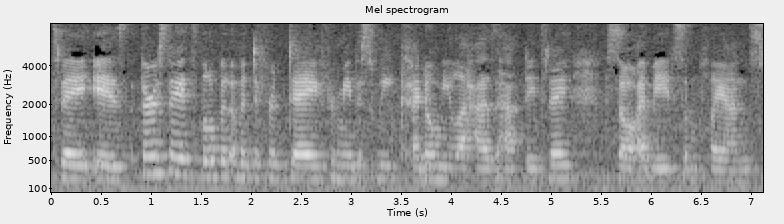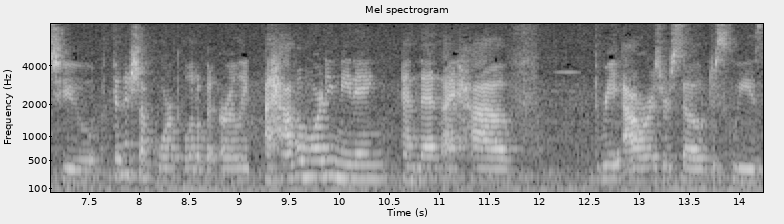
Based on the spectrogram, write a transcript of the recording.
Today is Thursday, it's a little bit of a different day for me this week. I know Mila has a half day today, so I made some plans to finish up work a little bit early. I have a morning meeting and then I have three hours or so to squeeze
